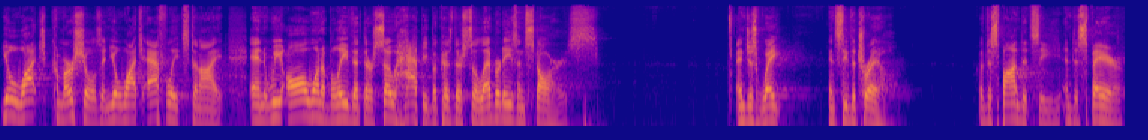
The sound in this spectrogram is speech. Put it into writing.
You'll watch commercials and you'll watch athletes tonight. And we all want to believe that they're so happy because they're celebrities and stars. And just wait and see the trail of despondency and despair.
